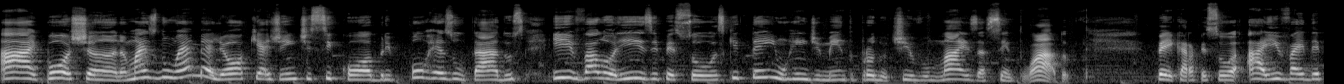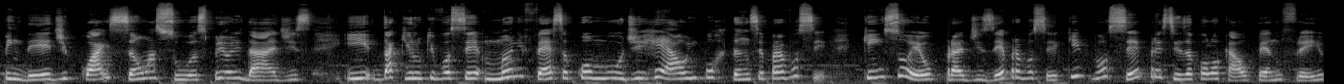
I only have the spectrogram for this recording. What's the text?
Ai, poxa, Ana, mas não é melhor que a gente se cobre por resultados e valorize pessoas que têm um rendimento produtivo mais acentuado? Bem, cara, pessoa, aí vai depender de quais são as suas prioridades e daquilo que você manifesta como de real importância para você. Quem sou eu para dizer para você que você precisa colocar o pé no freio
